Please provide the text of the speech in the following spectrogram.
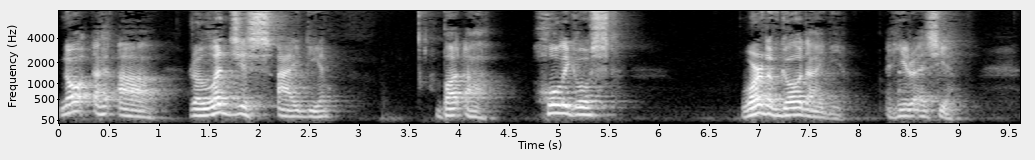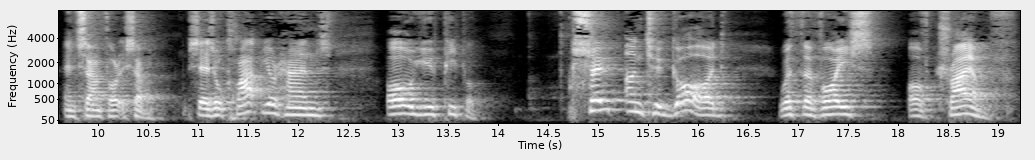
not a, a religious idea, but a Holy Ghost, Word of God idea. Here it is here in Psalm 47. It says, Oh, clap your hands, all you people. Shout unto God with the voice of triumph.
